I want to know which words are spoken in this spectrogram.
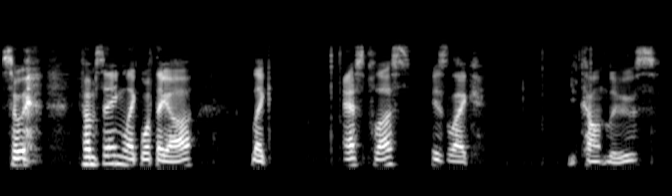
So, if I'm saying, like, what they are, like, S plus is, like, you can't lose.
